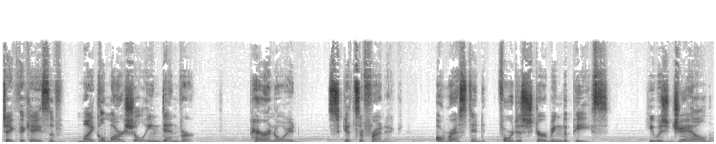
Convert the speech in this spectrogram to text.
Take the case of Michael Marshall in Denver. Paranoid, schizophrenic, arrested for disturbing the peace. He was jailed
